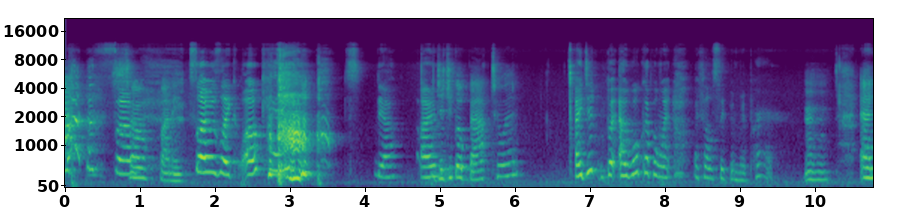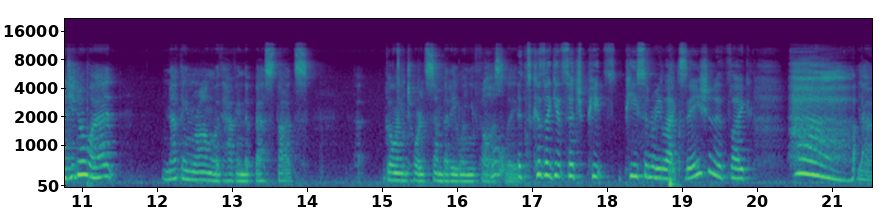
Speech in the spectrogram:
so, so funny. so I was like, okay, yeah. I Did you go back to it? I did, but I woke up and went. I fell asleep in my prayer. Mm-hmm. And you know what? nothing wrong with having the best thoughts uh, going towards somebody when you fall asleep. It's because I get such peace, peace and relaxation. It's like, ah. yeah.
